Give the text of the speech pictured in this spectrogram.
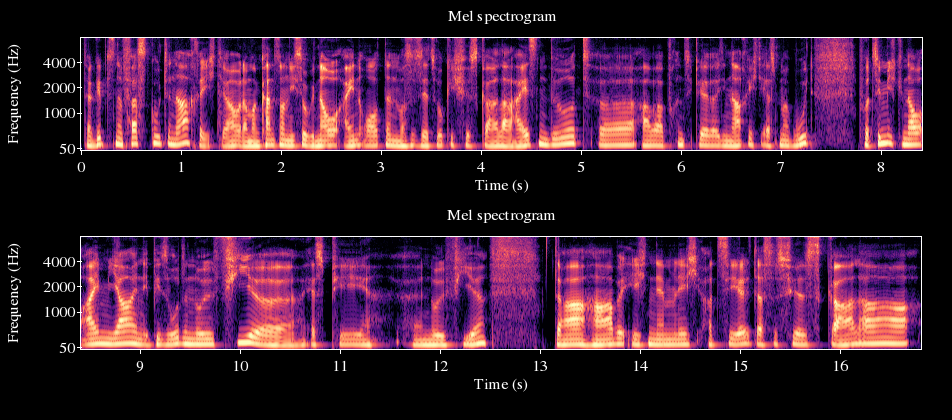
Da gibt es eine fast gute Nachricht, ja. Oder man kann es noch nicht so genau einordnen, was es jetzt wirklich für Scala heißen wird. Äh, aber prinzipiell war die Nachricht erstmal gut. Vor ziemlich genau einem Jahr in Episode 04, SP äh, 04, da habe ich nämlich erzählt, dass es für Scala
